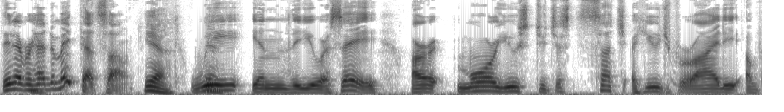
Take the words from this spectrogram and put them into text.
they never had to make that sound. Yeah. We in the USA are more used to just such a huge variety of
